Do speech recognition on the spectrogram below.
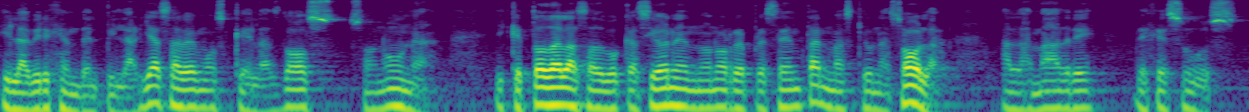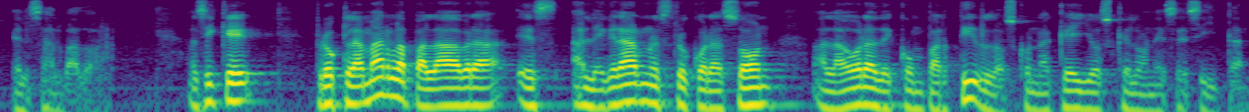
y la Virgen del Pilar. Ya sabemos que las dos son una y que todas las advocaciones no nos representan más que una sola, a la Madre de Jesús, el Salvador. Así que proclamar la palabra es alegrar nuestro corazón a la hora de compartirlos con aquellos que lo necesitan.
